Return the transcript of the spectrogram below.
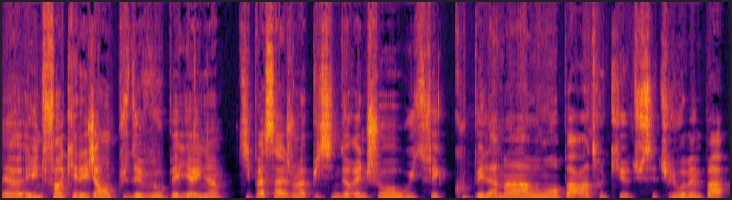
Euh, et une fin qui est légèrement plus développée. Il y a une, un petit passage dans la piscine de Rencho où il se fait couper la main à un moment par un truc que tu sais, tu le vois même pas.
